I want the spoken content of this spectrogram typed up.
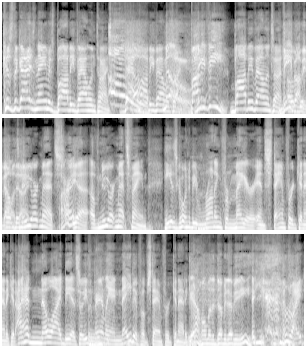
Because the guy's name is Bobby Valentine. Oh! that Bobby Valentine. No. Bobby V. Bobby Valentine. The of Bobby Of the Valentine. New York Mets. All right. Yeah, of New York Mets fame. He is going to be running for mayor in Stamford, Connecticut. I had no idea. So he's apparently a native of Stamford, Connecticut. Yeah, home of the. WWE. right.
